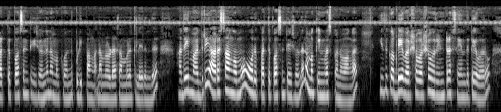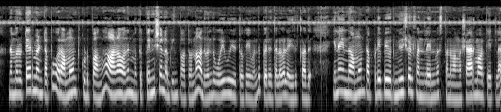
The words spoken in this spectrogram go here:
பத்து பர்சன்டேஜ் வந்து நமக்கு வந்து பிடிப்பாங்க. நம்மளோட சம்பளத்துல இருந்து அதே மாதிரி அரசாங்கமும் ஒரு பத்து பர்சன்டேஜ் வந்து நமக்கு இன்வெஸ்ட் பண்ணுவாங்க. இதுக்கு அப்படியே வருஷம் வருஷம் ஒரு இன்ட்ரெஸ்ட் சேர்ந்துட்டே வரும். நம்ம ரிட்டையர்மெண்ட் அப்போ ஒரு அமௌண்ட் கொடுப்பாங்க. ஆனால் வந்து நமக்கு பென்ஷன் அப்படின்னு பார்த்தோம்னா அது வந்து ஓய்வூதிய தொகை வந்து பெரிதளவில் இருக்காது. ஏன்னா இந்த அமௌண்ட் அப்படியே போய் ஒரு மியூச்சுவல் ஃபண்டில் இன்வெஸ்ட் பண்ணுவாங்க ஷேர் மார்க்கெட்டில்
